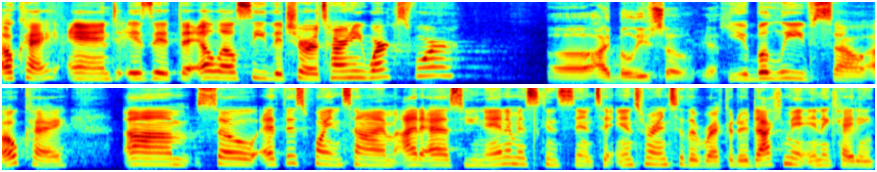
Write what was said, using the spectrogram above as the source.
Okay, and is it the LLC that your attorney works for? Uh, I believe so, yes. You believe so, okay. Um, so at this point in time, I'd ask unanimous consent to enter into the record a document indicating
